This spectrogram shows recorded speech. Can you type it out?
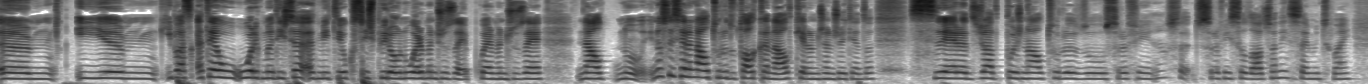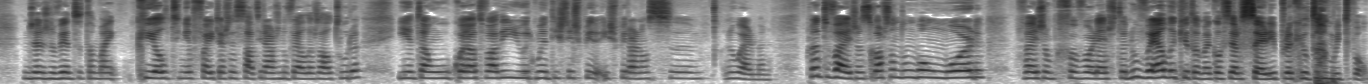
Um, e, um, e até o, o, argumentista admitiu que se inspirou no Herman José, porque o Herman José, na, no, não sei se era na altura do tal canal, que era nos anos 80, se era já depois na altura do Serafim, sei, do Serafim Saudade, já nem sei muito bem, nos anos 90 também, que ele tinha feito esta sátira às novelas da altura, e então o Coyote Vadi e o argumentista inspira, inspiraram-se no Herman. Portanto, vejam, se gostam de um bom humor, vejam por favor esta novela, que eu também considero série, porque aquilo está muito bom.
